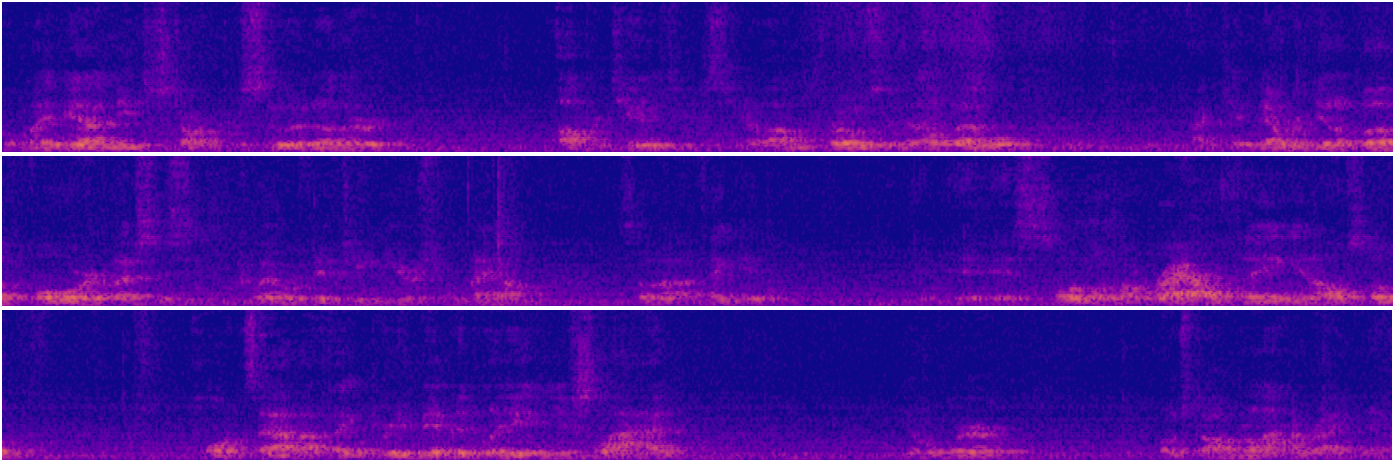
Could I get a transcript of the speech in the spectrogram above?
well, maybe I need to start pursuing other opportunities. You know, I'm frozen at a level, I can never get above four unless it's twelve or fifteen years from now. So I think it, it- it's sort of a morale thing and also points out, I think, pretty vividly in your slide, you know, where most of them lie right now.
